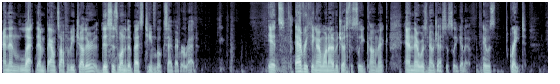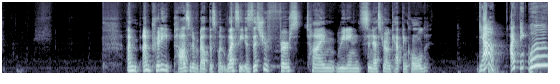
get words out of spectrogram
and then let them bounce off of each other, this is one of the best team books I've ever read. It's everything I want out of a Justice League comic, and there was no Justice League in it. It was great. I'm I'm pretty positive about this one. Lexi, is this your first time reading Sinestro and Captain Cold? Yeah. I think well,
